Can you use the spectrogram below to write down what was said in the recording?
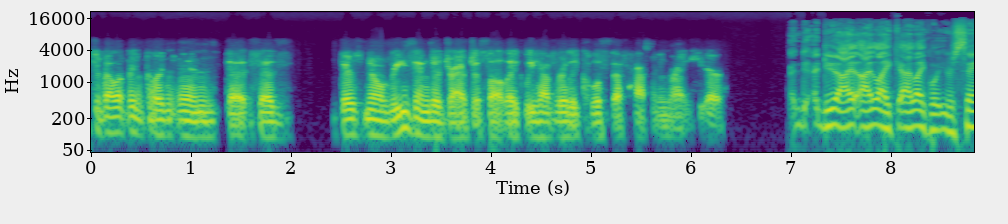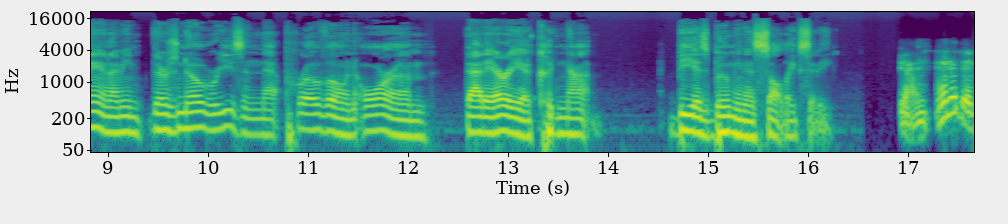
development going in that says there's no reason to drive to Salt Lake. We have really cool stuff happening right here. Dude, I, I like I like what you're saying. I mean, there's no reason that Provo and Orem, that area, could not be as booming as Salt Lake City. Yeah, one of the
